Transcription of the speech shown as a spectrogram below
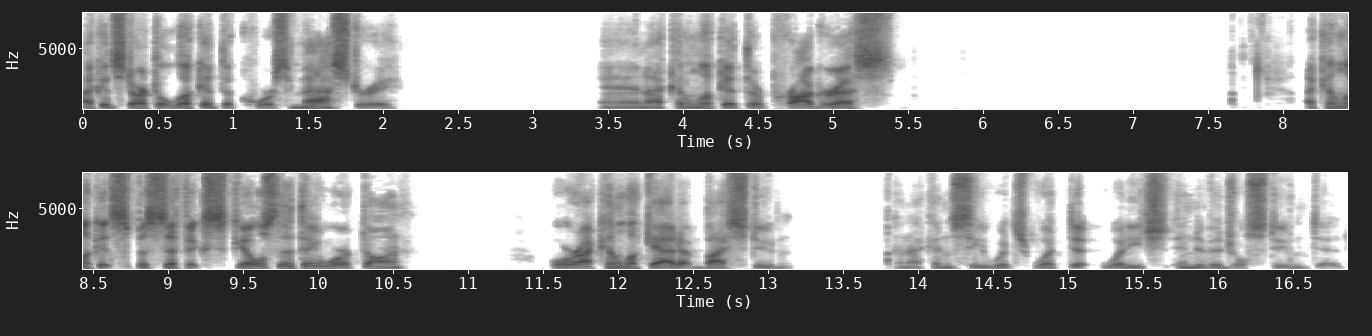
I could start to look at the course mastery and I can look at their progress. I can look at specific skills that they worked on, or I can look at it by student and I can see which what did, what each individual student did.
